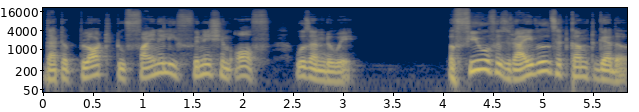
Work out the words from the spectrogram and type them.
that a plot to finally finish him off was underway. A few of his rivals had come together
